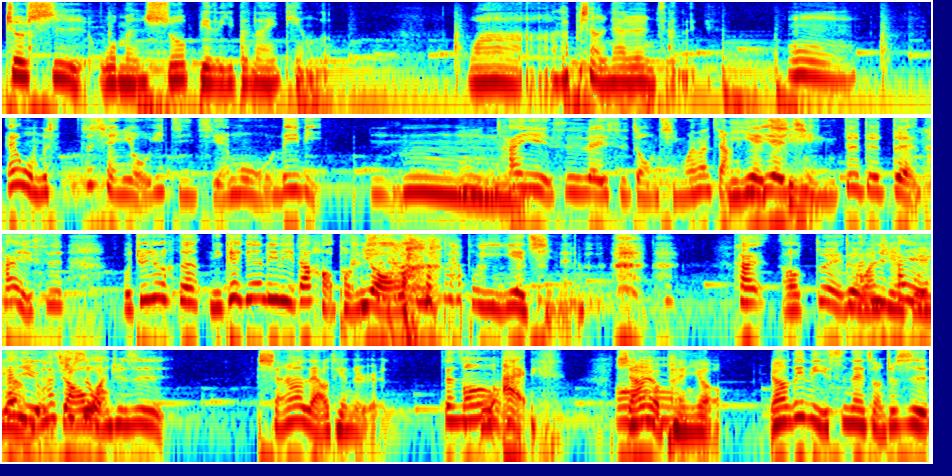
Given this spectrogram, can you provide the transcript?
就是我们说别离的那一天了。哇，他不想人家认真哎，嗯。哎、欸，我们之前有一集节目，Lily，嗯嗯嗯，她也是类似这种情况，她讲一夜情，情对对对，她也是，我觉得就跟你可以跟 Lily 当好朋友，她不一夜情 哎，她哦对对，完全不一样，她就是完全是想要聊天的人，但是不爱，哦、想要有朋友，哦、然后 Lily 是那种就是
